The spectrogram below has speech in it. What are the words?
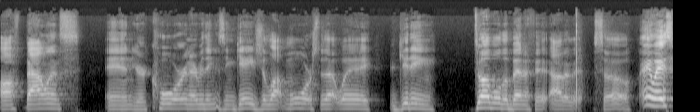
off balance and your core and everything is engaged a lot more. So that way you're getting double the benefit out of it. So anyways,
